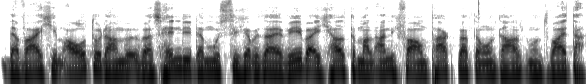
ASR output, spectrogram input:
da war ich im Auto, da haben wir übers Handy, da musste ich aber sagen, Herr Weber, ich halte mal an, ich fahre am Parkplatz, dann unterhalten wir uns weiter,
